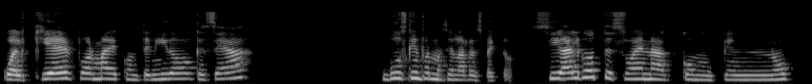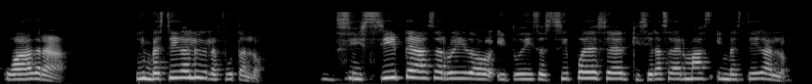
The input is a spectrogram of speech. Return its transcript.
cualquier forma de contenido que sea, busca información al respecto. Si algo te suena como que no cuadra, investigalo y refútalo. Si sí te hace ruido y tú dices, sí puede ser, quisiera saber más, investigalo.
